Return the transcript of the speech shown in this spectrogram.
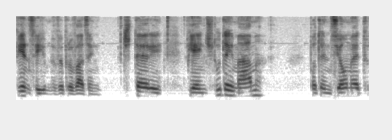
więcej wyprowadzeń. Cztery, pięć. Tutaj mam potencjometr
